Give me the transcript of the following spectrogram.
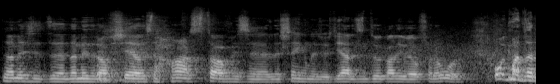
Dan is het, eh, dan is het officieel, is de hard stuff, is eh, de single. Ja, dat is natuurlijk al die wel verhoren. Oh, ik moet er...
